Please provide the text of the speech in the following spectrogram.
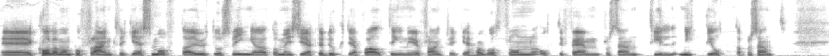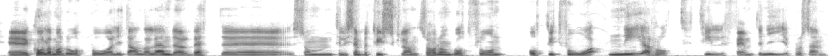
Eh, kollar man på Frankrike, som ofta är ute och svingar att de är så jäkla duktiga på allting nere i Frankrike, har gått från 85 procent till 98 procent. Eh, kollar man då på lite andra länder, det, eh, som till exempel Tyskland, så har de gått från 82 neråt till 59 procent.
